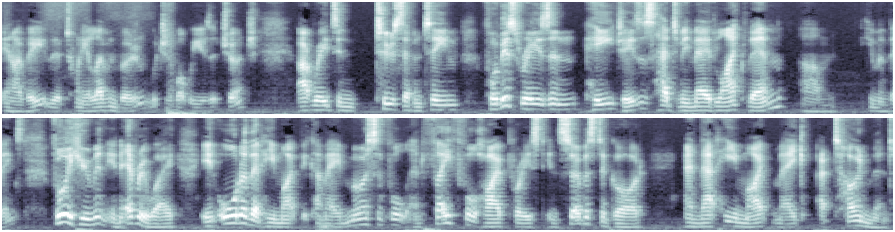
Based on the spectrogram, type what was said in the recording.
NIV, the twenty eleven version, which is what we use at church, uh, reads in two seventeen. For this reason, he Jesus had to be made like them. Um, Human beings, fully human in every way, in order that he might become a merciful and faithful high priest in service to God, and that he might make atonement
